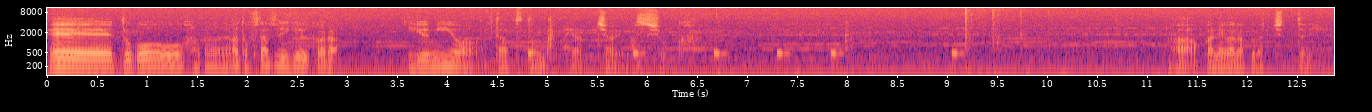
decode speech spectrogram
えっ、と5あと2つできるから弓を2つともやっちゃいましょうか。ああお金がなくなっちゃったね。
